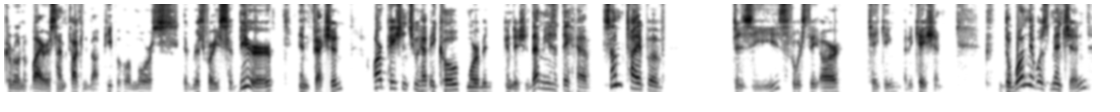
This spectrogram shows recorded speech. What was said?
coronavirus, I'm talking about people who are more at risk for a severe infection, are patients who have a comorbid condition. That means that they have some type of disease for which they are taking medication. The one that was mentioned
